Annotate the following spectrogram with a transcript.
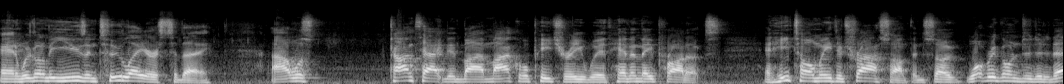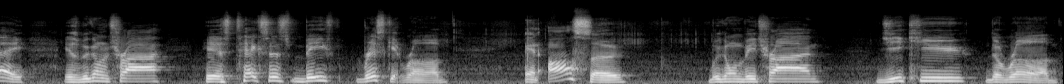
and we're going to be using two layers today. I was contacted by Michael Petrie with Heaven Made Products, and he told me to try something. So what we're going to do today is we're going to try his Texas beef brisket rub, and also we're going to be trying GQue the rub.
